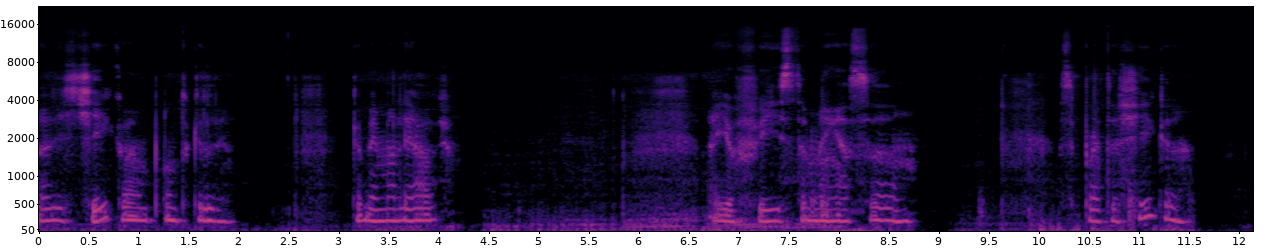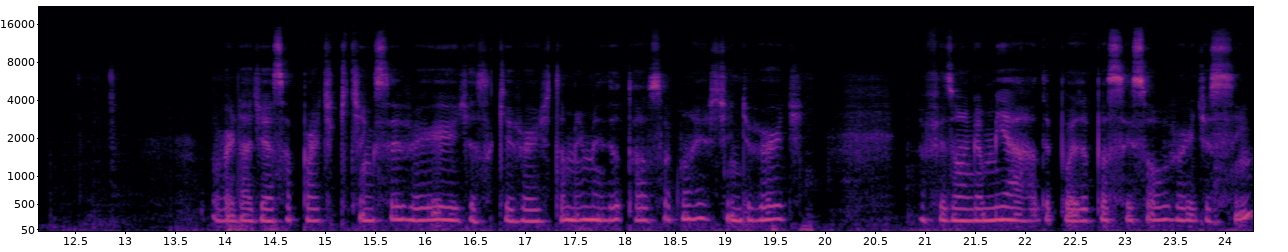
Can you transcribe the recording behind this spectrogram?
Ele estica, é um ponto que ele fica bem maleável. Aí eu fiz também essa esse porta-xícara. Na verdade, essa parte que tinha que ser verde, essa aqui é verde também, mas eu tava só com o restinho de verde. Eu fiz uma gambiarra, depois eu passei só o verde assim.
